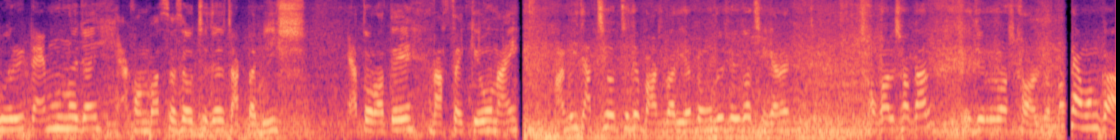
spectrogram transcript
ঘড়ির টাইম অনুযায়ী এখন বাজতেছে হচ্ছে যে চারটা বিশ। এত রাতে রাস্তায় কেউ নাই। আমি যাচ্ছি হচ্ছে যে বাঁশবাড়িয়া সমুদ্র সৈকত সেখানে সকাল সকাল খেজুরের রস খাওয়ার জন্য। কেমন কা?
